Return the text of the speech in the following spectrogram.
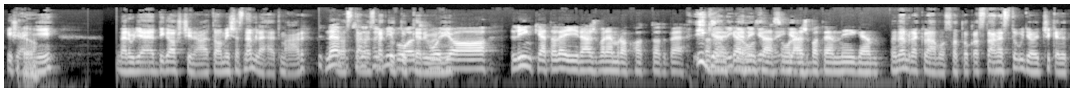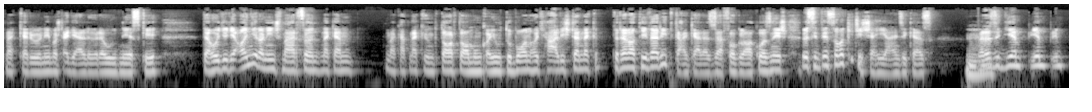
és ennyi. mert ugye eddig azt csináltam, és ezt nem lehet már. Nem, aztán tudod, ezt hogy meg mi volt, kerülni. hogy a linket a leírásban nem rakhattad be. Igen, Azért igen, kell hozzászólásba igen. tenni, igen. De nem reklámozhatok, aztán ezt ugye, hogy sikerült megkerülni, most egyelőre úgy néz ki. De hogy ugye annyira nincs már fönt nekem meg hát nekünk tartalmunk a Youtube-on, hogy hál' Istennek relatíve ritkán kell ezzel foglalkozni, és őszintén szóval kicsi se hiányzik ez. Mm-hmm. Mert ez egy ilyen, ilyen, ilyen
